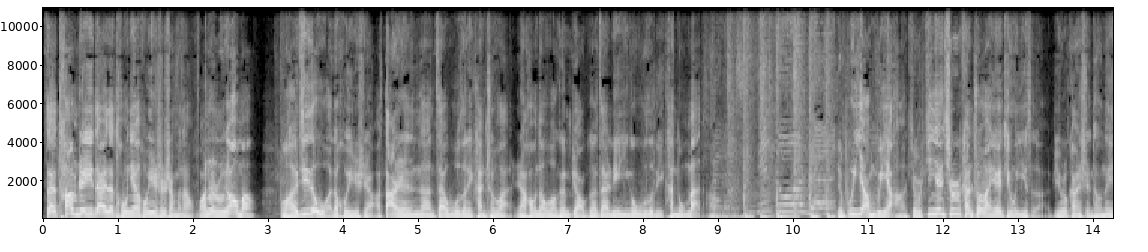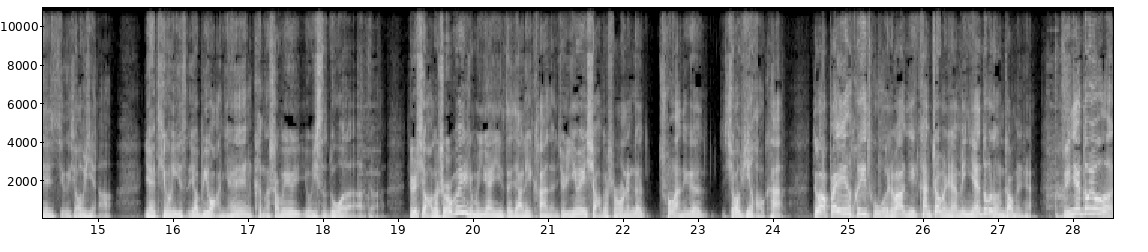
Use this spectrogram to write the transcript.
在他们这一代的童年回忆是什么呢？王者荣耀吗？我还记得我的回忆是啊，大人呢在屋子里看春晚，然后呢我跟表哥在另一个屋子里看动漫啊。也不一样，不一样啊。就是今年其实看春晚也挺有意思的，比如看沈腾那些几个小品啊，也挺有意思，要比往年可能稍微有意思多了，对吧？其实小的时候为什么愿意在家里看呢？就是因为小的时候那个春晚那个小品好看，对吧？白云黑土是吧？你看赵本山每年都等赵本山，每年都有。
